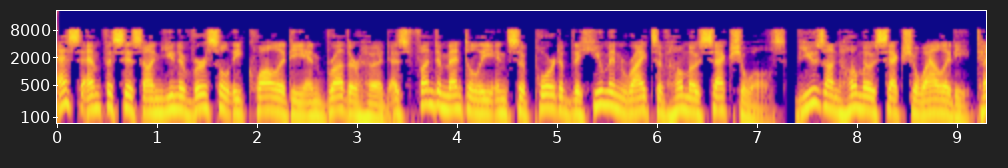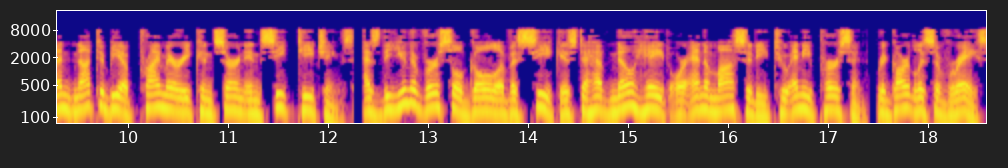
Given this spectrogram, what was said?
S emphasis on universal equality and brotherhood is fundamentally in support of the human rights of homosexuals. Views on homosexuality tend not to be a primary concern in Sikh teachings, as the universal goal of a Sikh is to have no hate or animosity to any person, regardless of race,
